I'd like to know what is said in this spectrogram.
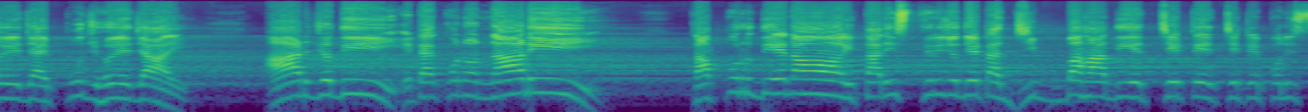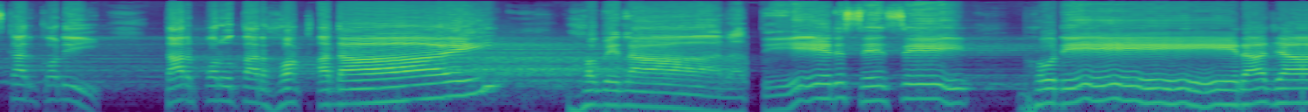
হয়ে যায়, পুজ হয়ে যায়, আর যদি এটা কোনো নারী কাপড় দিয়ে নয়, তার স্ত্রী যদি এটা জিব্বাহা দিয়ে চেটে চেটে পরিষ্কার করে, তারপরও তার হক আদায় হবে না। রাতের শেষে ভোরে রাজা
